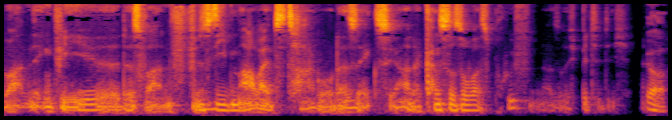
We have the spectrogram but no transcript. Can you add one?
waren irgendwie, äh, das waren sieben Arbeitstage oder sechs, ja. Da kannst du sowas prüfen. Also ich bitte dich. Ja.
